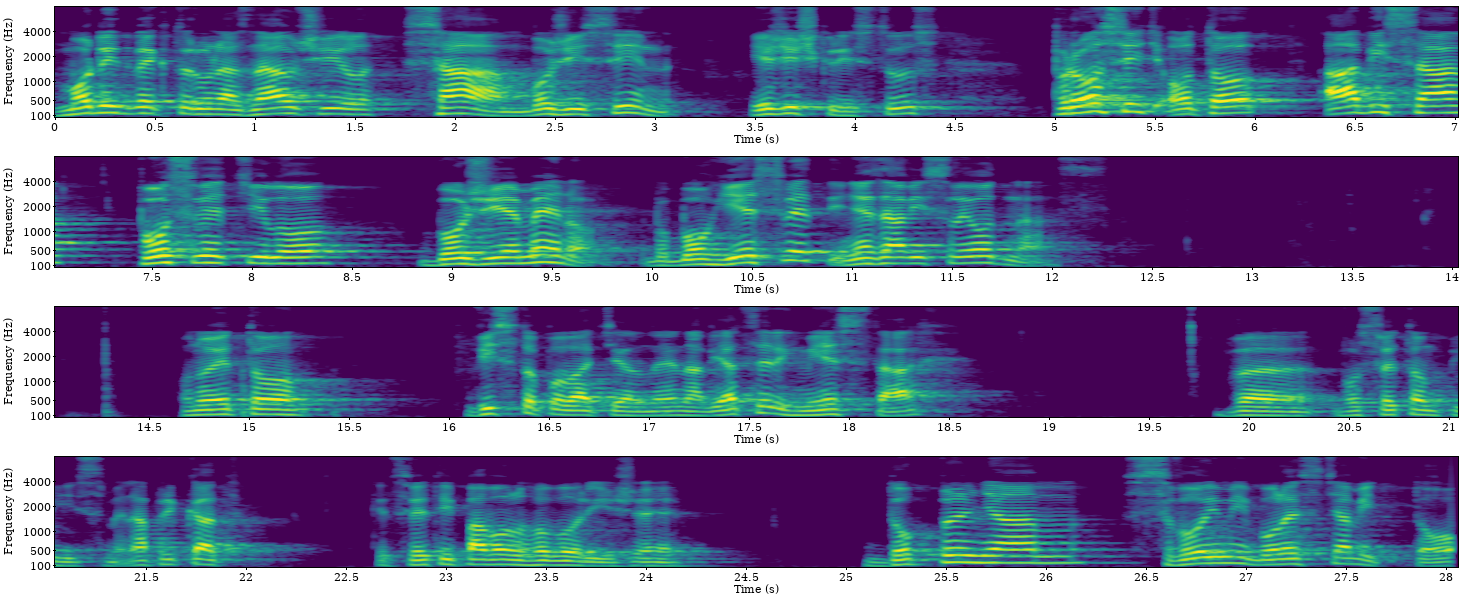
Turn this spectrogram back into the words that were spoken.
v modlitbe, ktorú nás naučil sám Boží syn Ježiš Kristus, prosiť o to, aby sa posvetilo Božie meno. Lebo Boh je svetý, nezávislý od nás. Ono je to vystopovateľné na viacerých miestach v, vo Svetom písme. Napríklad, keď svätý Pavol hovorí, že doplňam svojimi bolestiami to,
